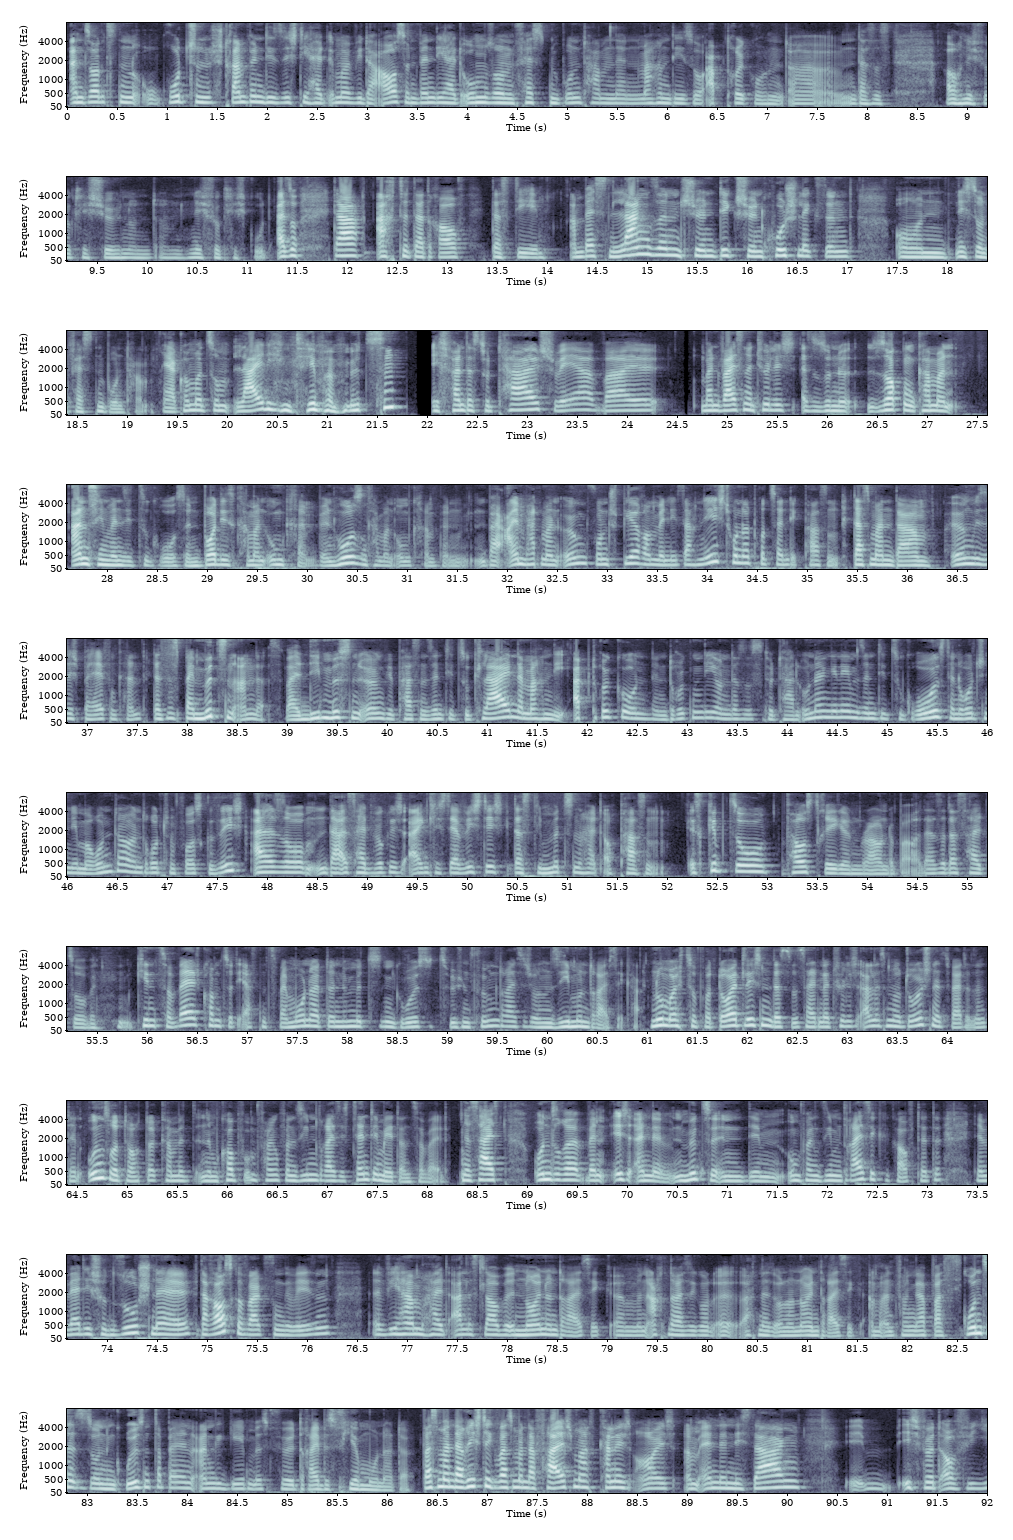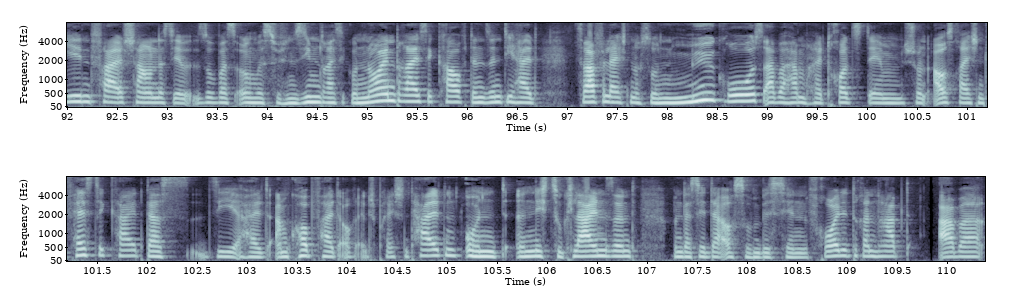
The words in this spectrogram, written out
ansonsten rutschen, strampeln die sich die halt immer wieder aus und wenn die halt oben so einen festen Bund haben, dann machen die so Abdrücke und äh, das ist auch nicht wirklich schön und ähm, nicht wirklich gut. Also da achtet darauf, dass die am besten lang sind, schön dick, schön kuschelig sind und nicht so einen festen Bund haben. Ja, kommen wir zum leidigen Thema Mützen. Ich fand das total schwer, weil man weiß natürlich, also so eine Socken kann man anziehen, wenn sie zu groß sind. Bodies kann man umkrempeln, Hosen kann man umkrempeln. Bei allem hat man irgendwo einen Spielraum, wenn die Sachen nicht hundertprozentig passen, dass man da irgendwie sich behelfen kann. Das ist bei Mützen anders, weil die müssen irgendwie passen. Sind die zu klein, dann machen die Abdrücke und dann drücken die und das ist total unangenehm. Sind die zu groß, dann rutschen die immer runter und rutschen vors Gesicht. Also da ist halt wirklich eigentlich sehr wichtig, dass die Mützen halt auch passen es gibt so Faustregeln roundabout. Also das halt so, wenn ein Kind zur Welt kommt, so die ersten zwei Monate eine Mützengröße zwischen 35 und 37 hat. Nur um euch zu verdeutlichen, dass es halt natürlich alles nur Durchschnittswerte sind, denn unsere Tochter kam mit einem Kopfumfang von 37 Zentimetern zur Welt. Das heißt, unsere, wenn ich eine Mütze in dem Umfang 37 gekauft hätte, dann wäre die schon so schnell daraus gewachsen gewesen, wir haben halt alles, glaube ich, in 39, ähm, in 38 oder, äh, 38 oder 39 am Anfang gehabt, was grundsätzlich so in den Größentabellen angegeben ist für drei bis vier Monate. Was man da richtig, was man da falsch macht, kann ich euch am Ende nicht sagen. ich würde auf jeden Fall schauen, dass ihr sowas irgendwas zwischen 37 und 39 kauft. Dann sind die halt zwar vielleicht noch so ein Mühe groß, aber haben halt trotzdem schon ausreichend Festigkeit, dass sie halt am Kopf halt auch entsprechend halten und nicht zu klein sind und dass ihr da auch so ein bisschen Freude dran habt. Aber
